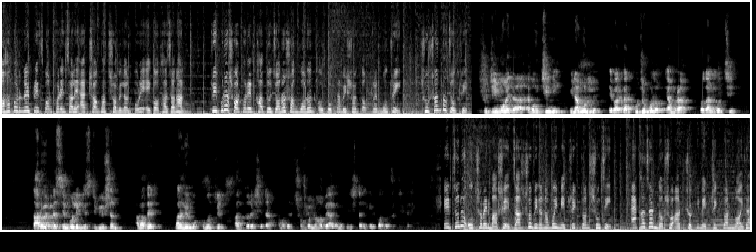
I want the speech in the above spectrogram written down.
মহাকরণের প্রেস কনফারেন্স হলে এক সংবাদ সম্মেলন করে এই কথা জানান ত্রিপুরা সরকারের খাদ্য জনসংবরণ ও ভোক্তা বিষয়ক দপ্তরের মন্ত্রী সুশান্ত চৌধুরী। সুজি ময়দা এবং চিনি বিনামূল্যে এবারকার পুজো উপলক্ষে আমরা প্রদান করছি। তারও একটা সিম্বলিক ডিস্ট্রিবিউশন আমাদের মাননীয় মুখ্যমন্ত্রীর হাত ধরে সেটা আমাদের সম্পন্ন হবে আগামী তিরিশ তারিখের কর্মসূচিতে এর জন্য উৎসবের মাসে চারশো বিরানব্বই মেট্রিক টন সুজি এক হাজার নশো আটষট্টি মেট্রিক টন ময়দা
